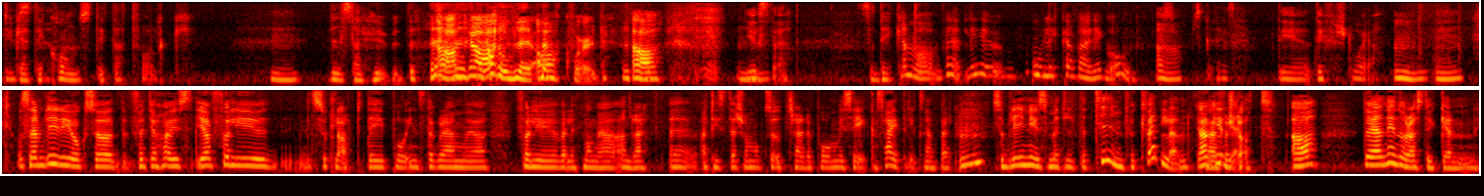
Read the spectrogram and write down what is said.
tycker att det är konstigt att folk visar hud Ja, ja. och blir awkward. ja, just det. Så det kan vara väldigt olika varje gång. Ja. Skulle jag säga. Det, det förstår jag. Mm. Mm. Och sen blir det ju också, för jag, har ju, jag följer ju såklart dig på Instagram och jag följer ju väldigt många andra eh, artister som också uppträder på, om vi säger Kasai till exempel. Så blir ni ju som ett litet team för kvällen Mm. Ja, har jag gud, ja. förstått. Ja. Då är ni några stycken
